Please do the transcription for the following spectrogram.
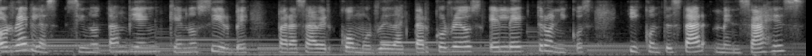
o reglas, sino también que nos sirve para saber cómo redactar correos electrónicos y contestar mensajes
